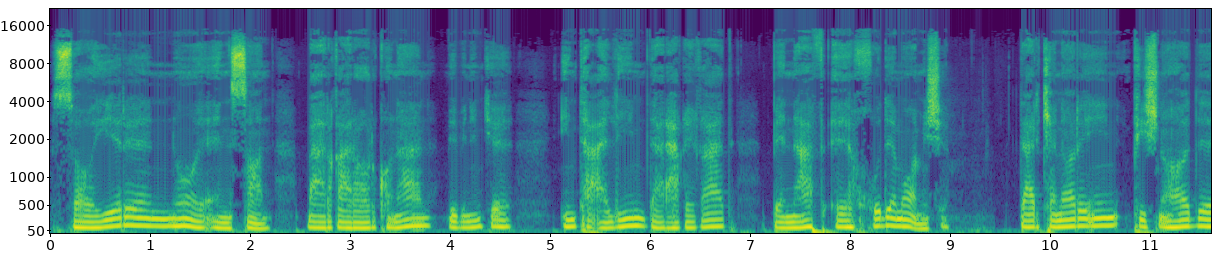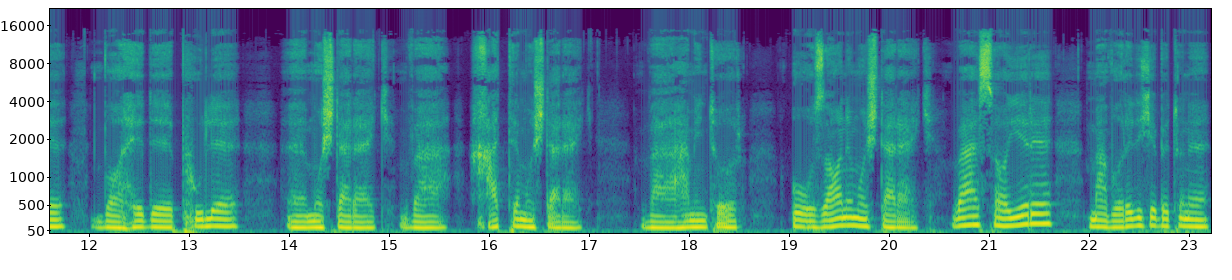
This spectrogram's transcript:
سایر نوع انسان برقرار کنن. می‌بینیم که این تعلیم در حقیقت به نفع خود ما میشه. در کنار این پیشنهاد واحد پول مشترک و خط مشترک و همینطور اوزان مشترک و سایر مواردی که بتونه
